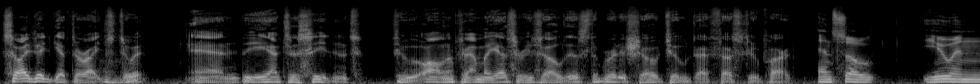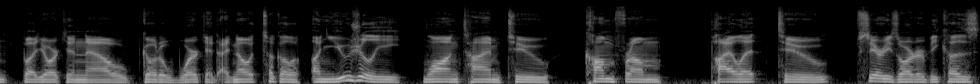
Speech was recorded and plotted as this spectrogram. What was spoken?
so I did get the rights to it. And the antecedent to All in the Family, as a result, is the British show Till Death Us Do Part. And so you and Bud Yorkin now go to work. It I know it took a unusually long time to come from pilot to series order because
